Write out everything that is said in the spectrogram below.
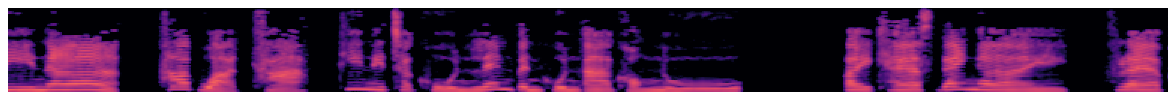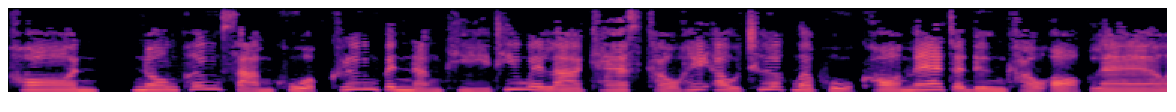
นีน่า ภาพหวาดค่ะ พี่นิชคุณเล่นเป็นคุณอาของหนู ไปแคสได้ไง แพรพร น้องเพิ่งสามขวบครึ่งเป็นหนังผีที่เวลาแคสเขาให้เอาเชือกมาผูกคอแม่จะดึงเขาออกแล้ว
